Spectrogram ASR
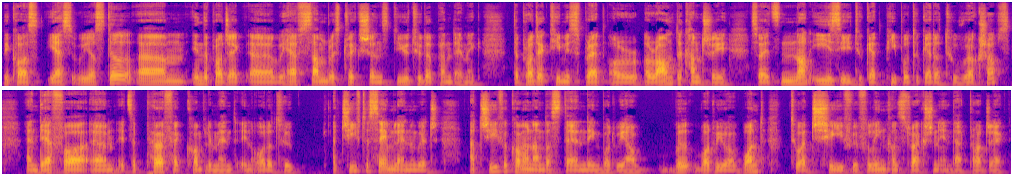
because yes, we are still um, in the project. Uh, we have some restrictions due to the pandemic. The project team is spread all around the country. So it's not easy to get people together to workshops. And therefore, um, it's a perfect complement in order to achieve the same language, achieve a common understanding what we are will, what we are, want to achieve with lean construction in that project,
